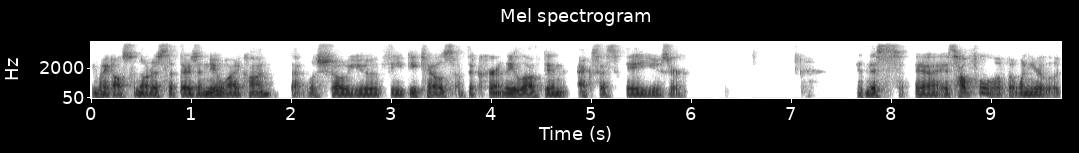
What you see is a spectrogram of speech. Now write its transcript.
you might also notice that there's a new icon that will show you the details of the currently logged in XSA user. And this uh, is helpful, but when you're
